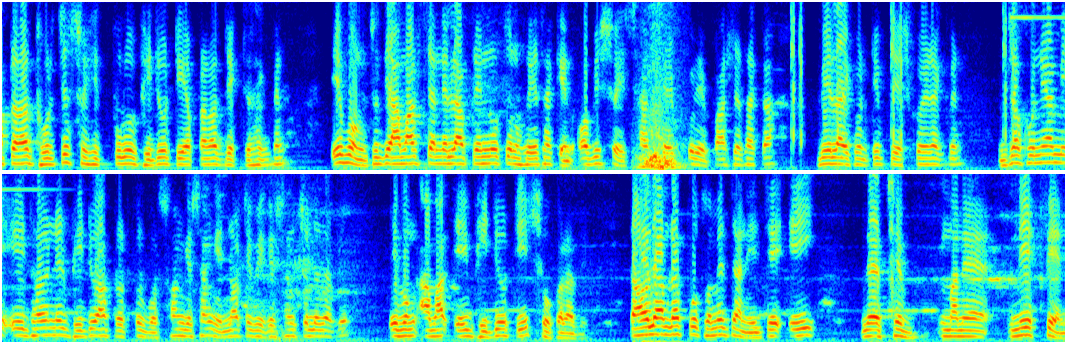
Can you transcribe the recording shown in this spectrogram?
আপনারা ধৈর্যের সহিত পুরো ভিডিওটি আপনারা দেখতে থাকবেন। এবং যদি আমার চ্যানেলে আপনি নতুন হয়ে থাকেন, অবশ্যই সাবস্ক্রাইব করে পাশে থাকা বেল আইকনটি প্রেস করে রাখবেন। যখনই আমি এই ধরনের ভিডিও আপলোড করব, সঙ্গে সঙ্গে নোটিফিকেশন চলে যাবে এবং আমার এই ভিডিওটি শো করাবে। তাহলে আমরা প্রথমে জানি যে এই, হচ্ছে মানে নেক পেন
